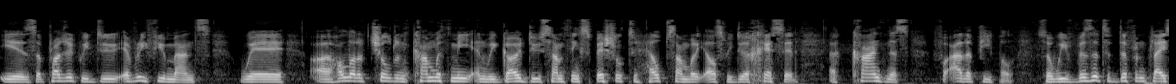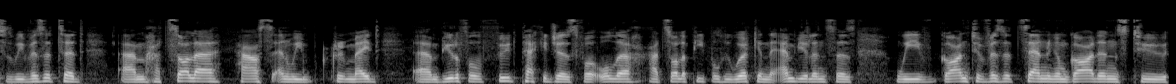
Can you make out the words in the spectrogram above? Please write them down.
is a project we do every few months where a whole lot of children come with me and we go do something special to help somebody else. We do a chesed, a kindness for other people. So we visited different places. We visited um, Hatzola House and we made um, beautiful food packages for all the Hatzola people who work in the ambulances. We've gone to visit Sandringham Gardens to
